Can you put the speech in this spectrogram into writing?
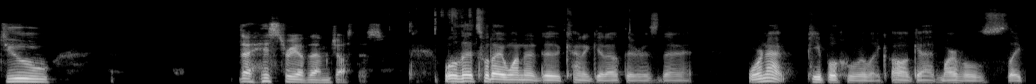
do the history of them justice. well that's what i wanted to kind of get out there is that we're not people who are like oh god marvel's like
